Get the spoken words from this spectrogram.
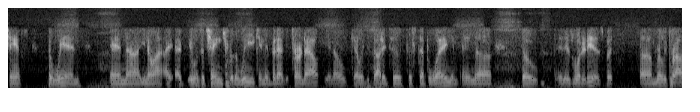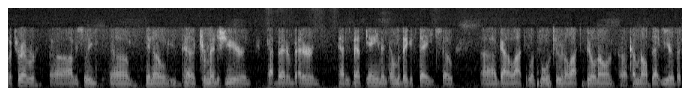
chance to win. And uh, you know, I, I it was a change for the week, and then, but as it turned out, you know, Kelly decided to to step away, and and uh, so it is what it is. But uh, I'm really proud of Trevor. Uh, obviously, um, you know, he had a tremendous year and got better and better and had his best game in, on the biggest stage. So uh, got a lot to look forward to and a lot to build on uh, coming off that year. But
